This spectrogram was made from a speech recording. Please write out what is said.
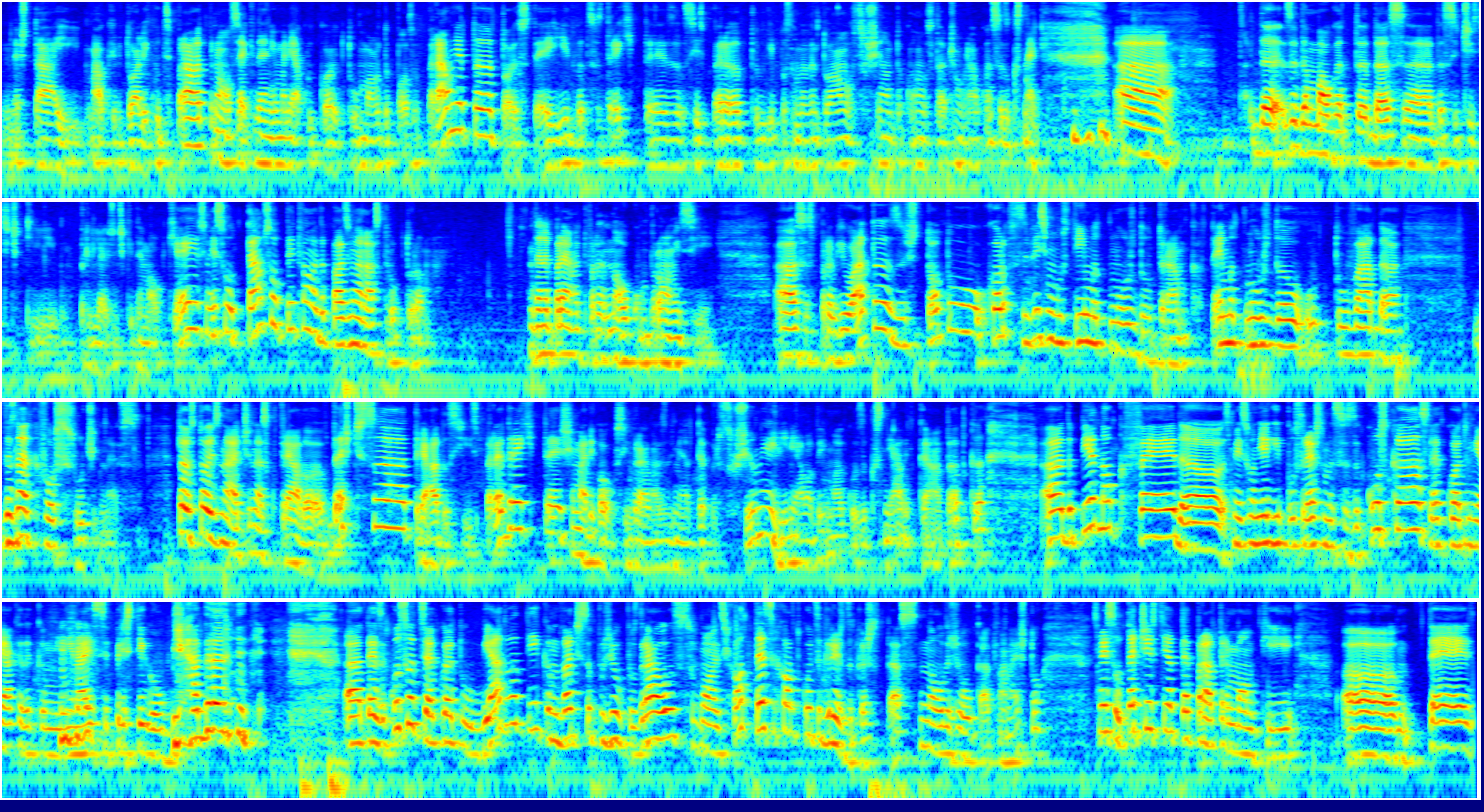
неща и малки ритуали, които се правят. Примерно всеки ден има някой, който може да ползва пералнята, т.е. те идват с дрехите, за да си изперат, да ги пуснем евентуално в сушилната, ако е достатъчно време, са закъснели. Да, за да могат да са, да са чистички, прилежнички, да има окей. В смисъл, там се опитваме да пазим една структура. Да не правим твърде много компромиси а, с правилата, защото хората с зависимости имат нужда от рамка. Те имат нужда от това да, да знаят какво се случи днес. Тоест той знае, че днес трябва да е в 10 часа, трябва да си изпере дрехите, ще има ли колко си време за да минат те през сушилния или няма да има, ако закъснява и така нататък. А, да пие едно кафе, да, в смисъл ние ги посрещаме с закуска, след което някъде към 11 се пристига обяда. а, те закусват, след което обядват и към 2 часа по живо поздраво, с свободен си ход. Те са хората, които се грижат за къщата. Аз много държа това нещо. В смисъл, те чистят, те правят ремонти, а, те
